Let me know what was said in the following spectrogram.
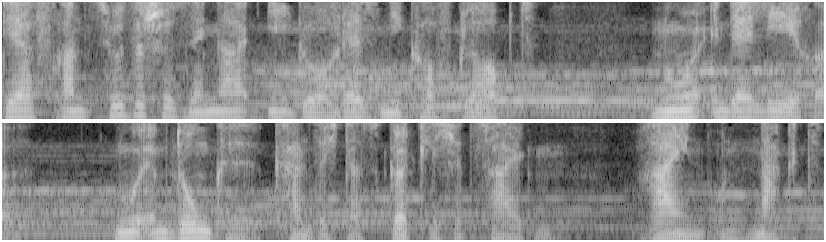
Der französische Sänger Igor Resnikow glaubt, nur in der Leere, nur im Dunkel kann sich das Göttliche zeigen, rein und nackt.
